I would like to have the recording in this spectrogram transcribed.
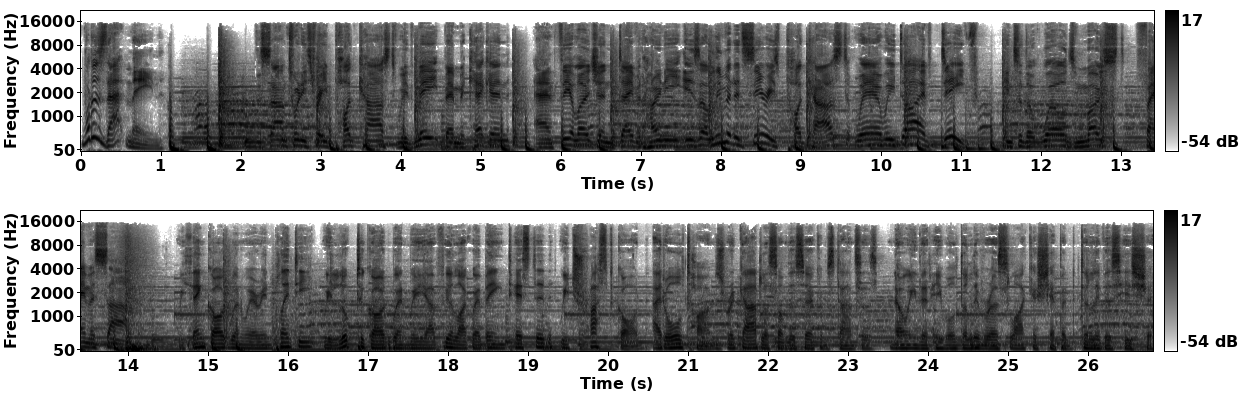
What does that mean? The Psalm 23 podcast with me, Ben McEachen, and theologian David Honey is a limited series podcast where we dive deep into the world's most famous psalm. We thank God when we're in plenty. We look to God when we uh, feel like we're being tested. We trust God at all times, regardless of the circumstances, knowing that He will deliver us like a shepherd delivers his sheep.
